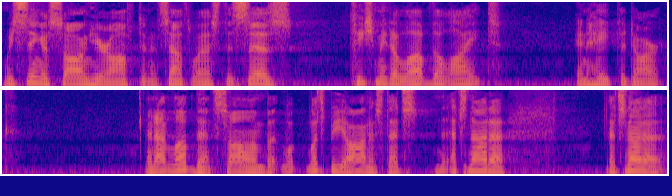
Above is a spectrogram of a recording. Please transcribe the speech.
We sing a song here often at Southwest that says, Teach me to love the light and hate the dark. And I love that song, but let's be honest, that's, that's not a that's not a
